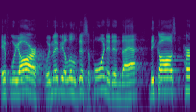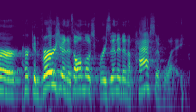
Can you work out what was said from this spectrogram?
If we are, we may be a little disappointed in that because her, her conversion is almost presented in a passive way.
